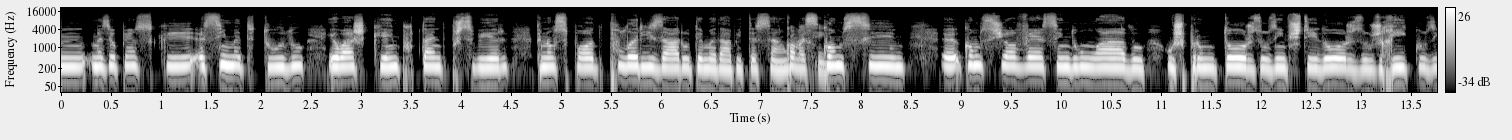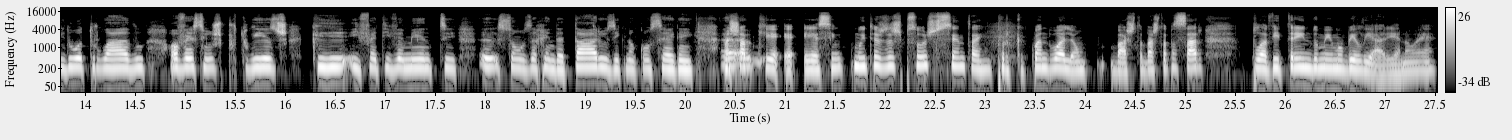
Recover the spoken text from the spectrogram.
um, mas eu penso que, acima de tudo, eu acho que é importante perceber que não se pode polarizar o tema da habitação. Como assim? Como se, uh, como se houvessem de um lado os promotores, os investidores, os ricos e do outro lado houvessem os portugueses que efetivamente uh, são os arrendatários e que não conseguem. Uh... Mas sabe que é, é assim que muitas das pessoas se sentem, porque quando olham, basta, basta passar pela vitrine de uma imobiliária, não é?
